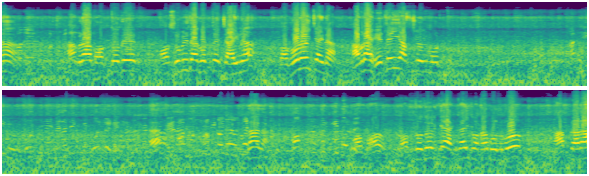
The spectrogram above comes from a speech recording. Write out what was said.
না, আমরা ভক্তদের অসুবিধা করতে চাই না। কখনোই চাই না। আমরা হেঁটেই আসছি ওই মুহূর্তে। ভক্তদেরকে একটাই কথা বলব, আপনারা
